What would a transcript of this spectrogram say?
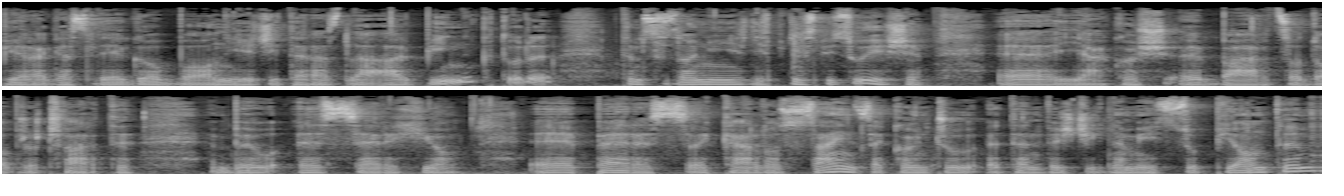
Pierre'a Gasly'ego, bo on jeździ teraz dla Alpin, który w tym sezonie nie, spisuje się jakoś bardzo dobrze. Czwarty był Sergio Perez. Carlos Sainz zakończył ten wyścig na miejscu piątym,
